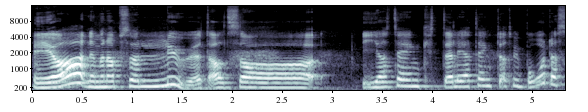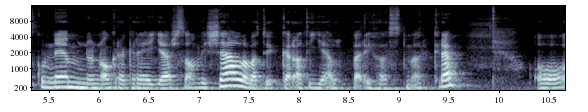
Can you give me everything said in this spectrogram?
Ja, nej men absolut. Alltså, jag tänkte, eller jag tänkte att vi båda skulle nämna några grejer som vi själva tycker att hjälper i höstmörkret. Och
